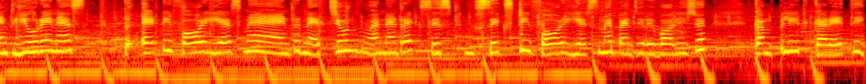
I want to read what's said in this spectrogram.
एंड यूरेनस 84 ईयर्स में एंड नेपच्यून 164 ईयर्स में पंहिंजी रिवॉल्यूशन कंप्लीट करे थी।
